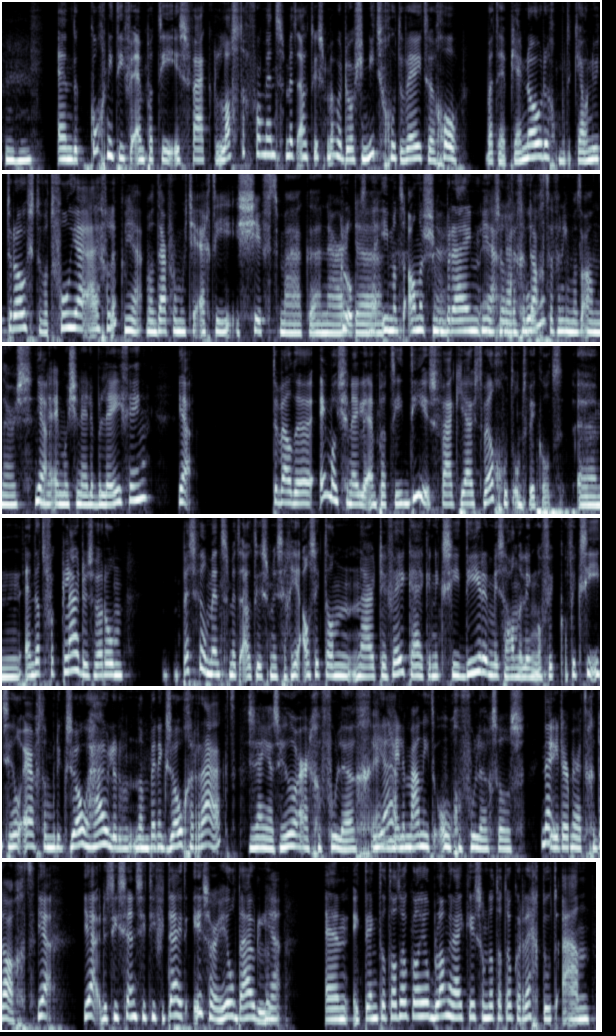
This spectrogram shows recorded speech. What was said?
En de cognitieve empathie is vaak lastig voor mensen met autisme, waardoor ze niet zo goed weten: Goh, wat heb jij nodig? Moet ik jou nu troosten? Wat voel jij eigenlijk? Ja, want daarvoor moet je echt die shift maken naar, Klopt, de, naar iemand anders zijn naar- brein en ja, zijn naar de gedachten van iemand anders. Ja. En de emotionele beleving. Terwijl de emotionele empathie, die is vaak juist wel goed ontwikkeld. Um, en dat verklaart dus waarom best veel mensen met autisme zeggen: ja, als ik dan naar tv kijk en ik zie dierenmishandeling of ik, of ik zie iets heel erg, dan moet ik zo huilen, dan, ben ik zo geraakt. Ze zijn juist heel erg gevoelig en Ja. helemaal niet ongevoelig zoals Nee. eerder werd gedacht. Ja, ja, dus die sensitiviteit is er heel duidelijk. Ja. En ik denk dat dat ook wel heel belangrijk is, omdat dat ook recht doet aan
